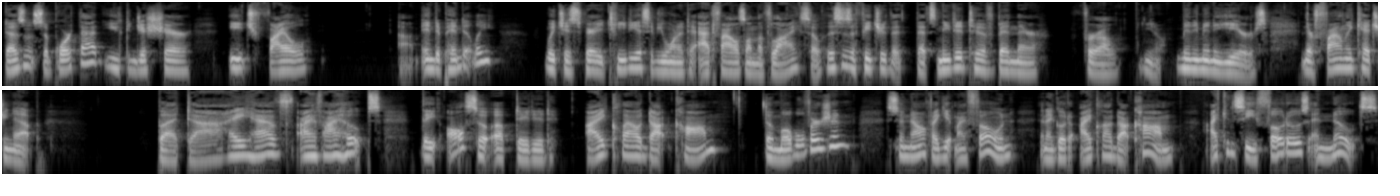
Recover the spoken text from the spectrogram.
doesn't support that. You can just share each file um, independently, which is very tedious if you wanted to add files on the fly. So this is a feature that, that's needed to have been there for a, you know many many years, and they're finally catching up. But uh, I have I have high hopes. They also updated iCloud.com, the mobile version. So now if I get my phone and I go to iCloud.com, I can see photos and notes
